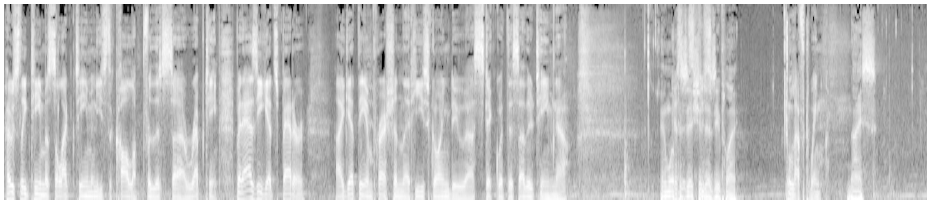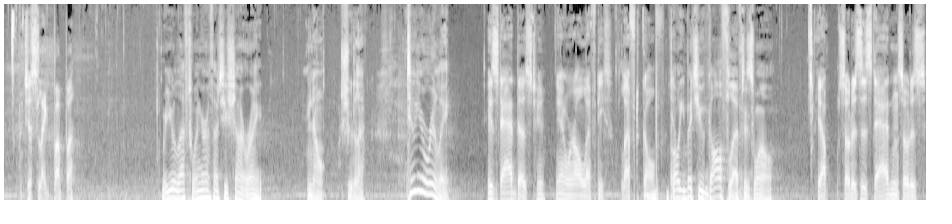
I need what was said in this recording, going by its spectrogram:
house league team, a select team, and he's the call up for this uh, rep team. But as he gets better, I get the impression that he's going to uh, stick with this other team now, And what position does he play? left wing, Nice. just like Papa. Were you a left winger? I thought you shot right. No, shoot left. Do you really? His dad does too. Yeah, we're all lefties. Left golf. Oh, you bet you golf left as well. Yep. So does his dad, and so does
